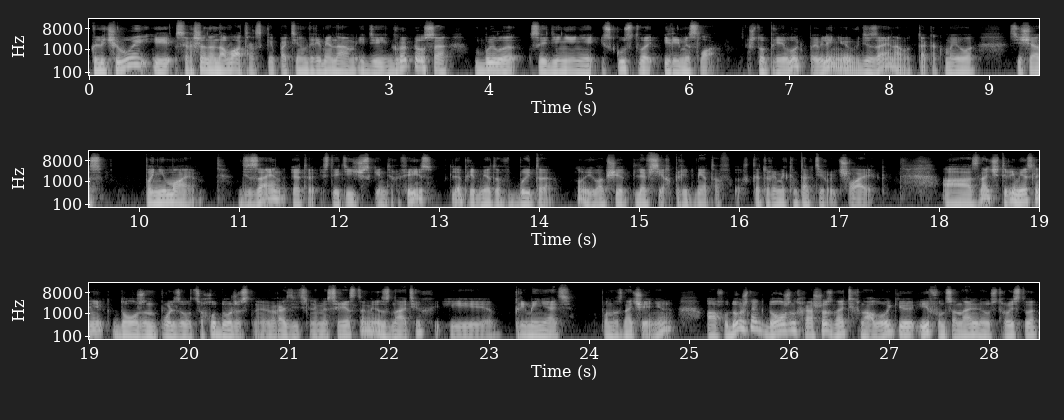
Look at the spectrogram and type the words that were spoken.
Ключевой и совершенно новаторской по тем временам идеей Гропиуса было соединение искусства и ремесла, что привело к появлению в дизайна вот так, как мы его сейчас понимаем. Дизайн – это эстетический интерфейс для предметов быта, ну и вообще для всех предметов, с которыми контактирует человек. А значит, ремесленник должен пользоваться художественными выразительными средствами, знать их и применять по назначению, а художник должен хорошо знать технологию и функциональное устройство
